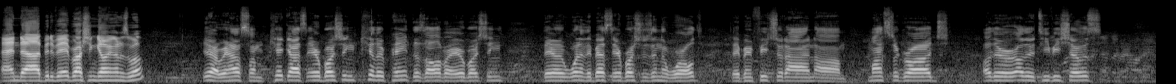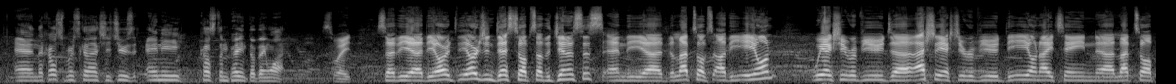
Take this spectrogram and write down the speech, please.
And uh, a bit of airbrushing going on as well? Yeah, we have some kick-ass airbrushing. Killer Paint does all of our airbrushing. They're one of the best airbrushers in the world. They've been featured on um, Monster Garage, other other TV shows and the customers can actually choose any custom paint that they want. Sweet. So the uh, the, or the Origin desktops are the Genesis, and the uh, the laptops are the Eon. We actually reviewed, uh, actually actually reviewed the Eon 18 uh, laptop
